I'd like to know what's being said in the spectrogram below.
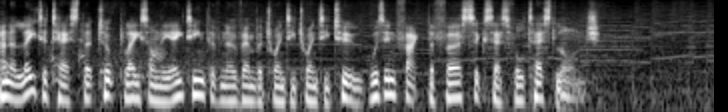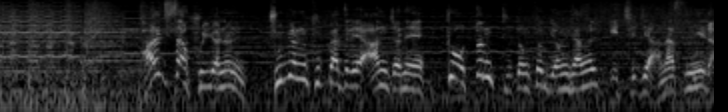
and a later test that took place on the 18th of November 2022 was in fact the first successful test launch. 훈련은 주변 국가들의 안전에 그 어떤 부정적 영향을 끼치지 않았습니다.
